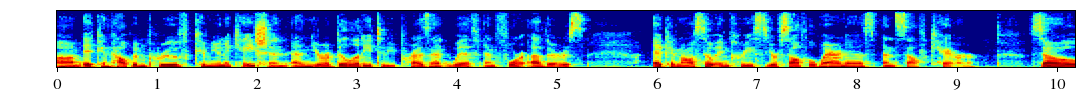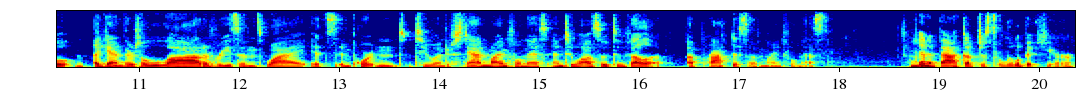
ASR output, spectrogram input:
Um, it can help improve communication and your ability to be present with and for others. It can also increase your self-awareness and self-care so, again, there's a lot of reasons why it's important to understand mindfulness and to also develop a practice of mindfulness. I'm going to back up just a little bit here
